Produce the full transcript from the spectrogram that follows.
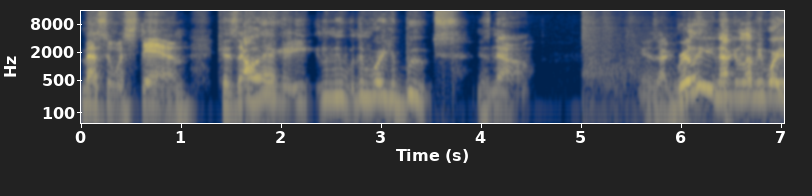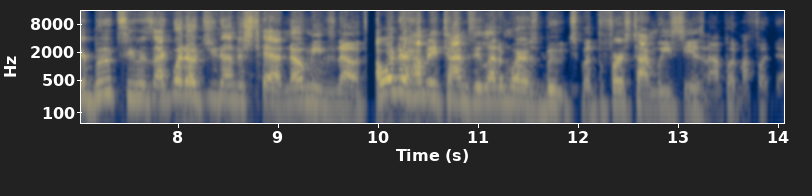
messing with Stan because oh, let me let me wear your boots. He goes, no. He was like, Really? You're not gonna let me wear your boots? He was like, What don't you understand? No means no. I wonder how many times he let him wear his boots, but the first time we see is I put my foot down.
